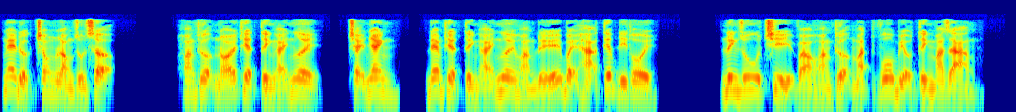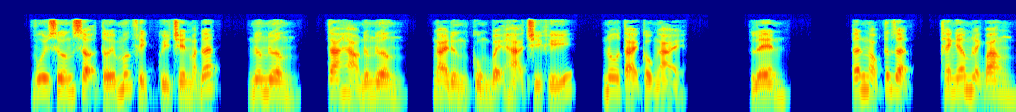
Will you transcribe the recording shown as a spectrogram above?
nghe được trong lòng run sợ. Hoàng thượng nói thiệt tình ái ngươi, chạy nhanh, đem thiệt tình ái ngươi hoàng đế bệ hạ tiếp đi thôi. Ninh Du chỉ vào hoàng thượng mặt vô biểu tình mà giảng. Vui sướng sợ tới mức phịch quỳ trên mặt đất, nương nương, ta hảo nương nương, ngài đừng cùng bệ hạ trí khí, nô tài cầu ngài. Lên. Ân Ngọc tức giận, thanh âm lạnh băng,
